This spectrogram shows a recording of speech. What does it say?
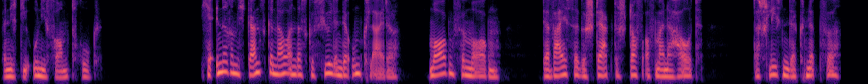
wenn ich die Uniform trug. Ich erinnere mich ganz genau an das Gefühl in der Umkleide, Morgen für Morgen, der weiße, gestärkte Stoff auf meiner Haut, das Schließen der Knöpfe,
